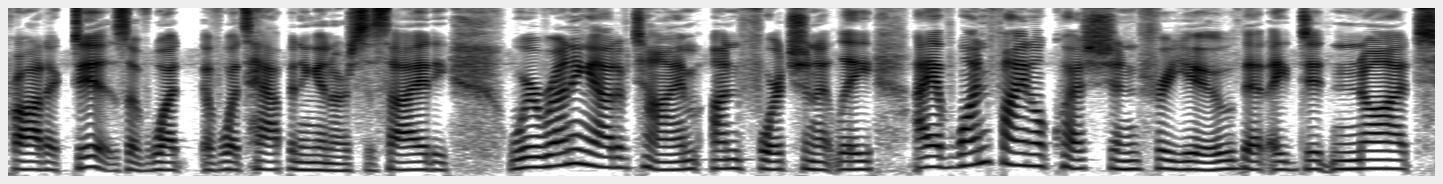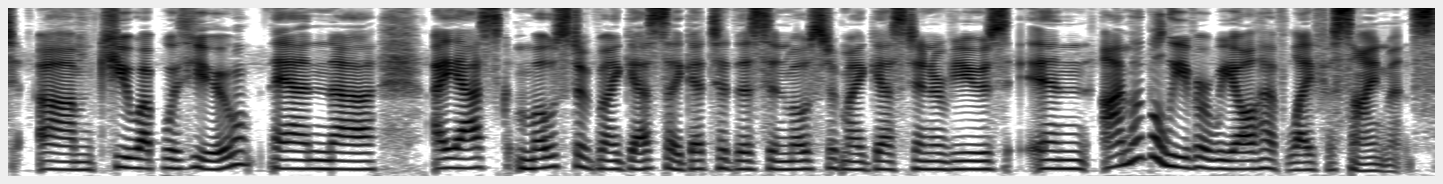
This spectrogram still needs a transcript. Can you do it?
product is of what of what's happening in our society. We're running out of time, unfortunately. I have one final question for you that I did not um, queue up with you, and uh, I ask most of my guests. I get to this in most of my guest interviews, and I'm a believer we all have life assignments.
